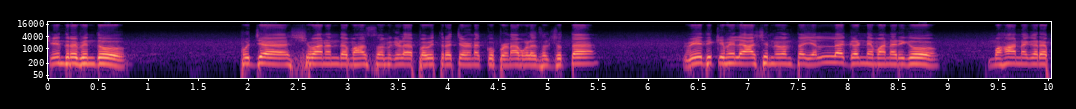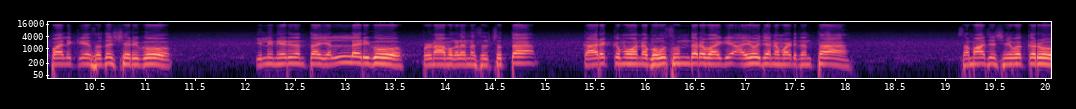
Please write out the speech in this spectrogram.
ಕೇಂದ್ರ ಬಿಂದು ಪೂಜ್ಯ ಶಿವಾನಂದ ಮಹಾಸ್ವಾಮಿಗಳ ಪವಿತ್ರ ಚರಣಕ್ಕೂ ಪ್ರಣಾಮಗಳನ್ನು ಸಲ್ಲಿಸುತ್ತಾ ವೇದಿಕೆ ಮೇಲೆ ಆಸೀನರಂಥ ಎಲ್ಲ ಗಣ್ಯಮಾನರಿಗೂ ಮಹಾನಗರ ಪಾಲಿಕೆಯ ಸದಸ್ಯರಿಗೂ, ಇಲ್ಲಿ ನೆರೆದಂಥ ಎಲ್ಲರಿಗೂ ಪ್ರಣಾಮಗಳನ್ನು ಸಲ್ಲಿಸುತ್ತಾ ಕಾರ್ಯಕ್ರಮವನ್ನು ಬಹು ಸುಂದರವಾಗಿ ಆಯೋಜನೆ ಮಾಡಿದಂಥ ಸಮಾಜ ಸೇವಕರು,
